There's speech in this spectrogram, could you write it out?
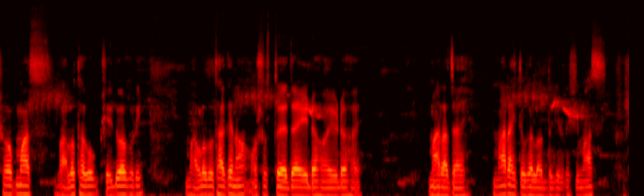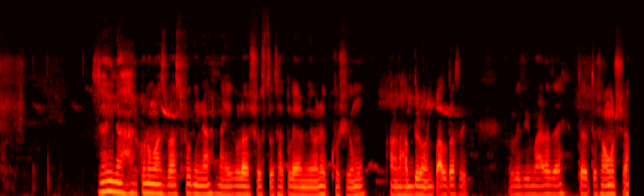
সব মাছ ভালো থাকুক, সেই দোয়া করি। ভালো তো থাকে না, অসুস্থ হয়ে যায় এটা হয় এটা হয়। মারা যায়। মারাই তো গেল অর্ধেকের বেশি মাছ। জানি না আর কোনো মাছ বাঁচবো কি না না এগুলো সুস্থ থাকলে আমি অনেক খুশি হমু। কারণ আব্দুর রহমান পালতাছে। ওগুলো যদি মারা যায়, তাহলে তো সমস্যা।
